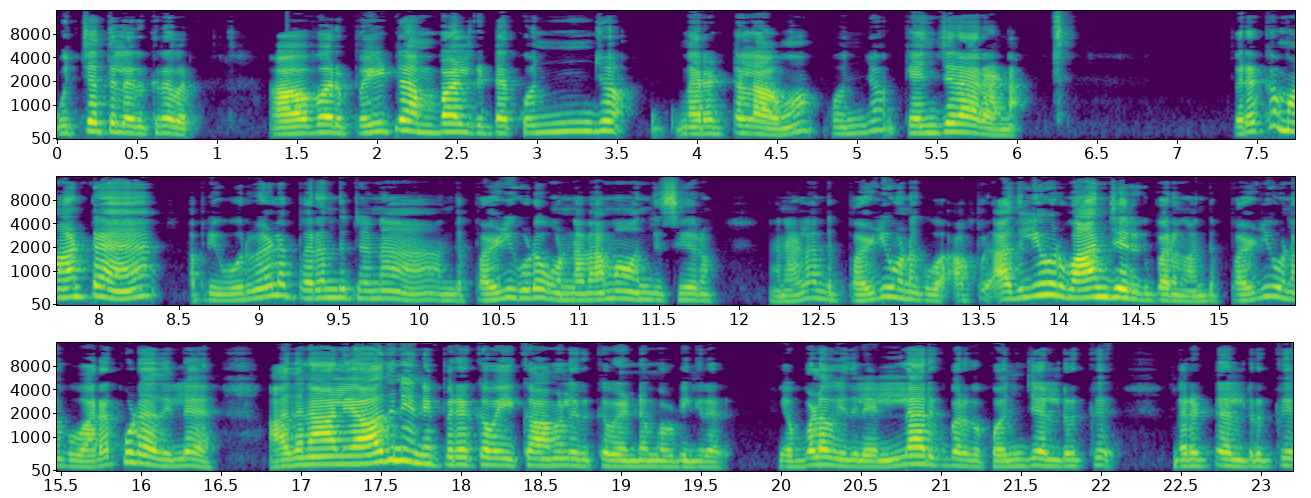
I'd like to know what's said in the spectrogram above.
உச்சத்தில் இருக்கிறவர். அவர் போயிட்டு அம்பாள் கிட்ட கொஞ்சம் மிரட்டலாகவும் கொஞ்சம் கெஞ்சராரானா பிறக்க மாட்டேன். அப்படி ஒருவேளை பிறந்துட்டேன்னா அந்த பழி கூட உன்னதாமா வந்து சேரும். அதனால அந்த பழி உனக்கு அப் அதுலேயும் ஒரு வாஞ்சை இருக்கு பாருங்க. அந்த பழி உனக்கு வரக்கூடாது இல்லை அதனாலேயாவது நீ என்னை பிறக்க வைக்காமல் இருக்க வேண்டும் அப்படிங்கிறார். எவ்வளவு இதில் எல்லாம் இருக்கு பாருங்க. கொஞ்சல் இருக்கு மிரட்டல் இருக்கு.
